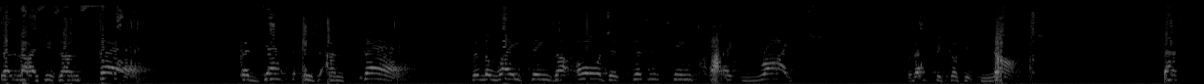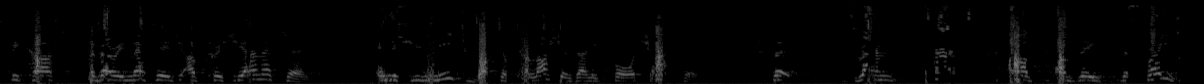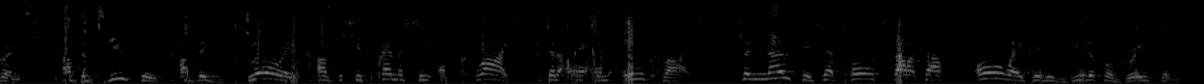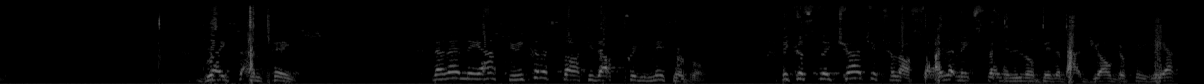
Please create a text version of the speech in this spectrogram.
that life is unfair, that death is unfair, that the way things are ordered doesn't seem quite right. Well, that's because it's not. That's because the very message of Christianity in this unique book of Colossians, only four chapters, but jam-packed of, of the, the fragrance, of the beauty, of the glory of the supremacy of Christ, that I am in Christ. So notice that Paul starts off always with his beautiful greeting grace and peace. Now, let me ask you, he could have started off pretty miserable. Because the church of Colossae, let me explain a little bit about geography here.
